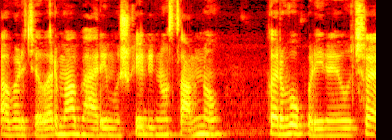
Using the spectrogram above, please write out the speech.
અવરજવરમાં ભારે મુશ્કેલીનો સામનો કરવો પડી રહ્યો છે.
